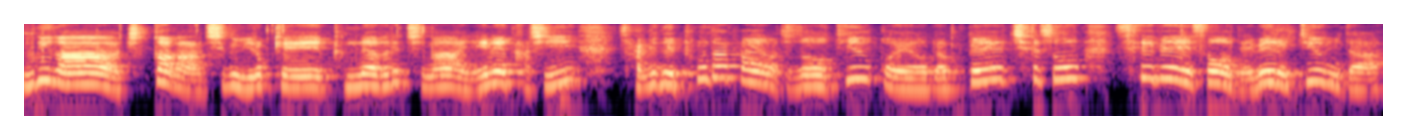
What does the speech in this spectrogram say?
우리가 주가가 지금 이렇게 급락을 했지만 얘네 다시 자기들 평단가에 맞춰서 띄울 거예요. 몇 배? 최소 3배에서 4배를 띄웁니다.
